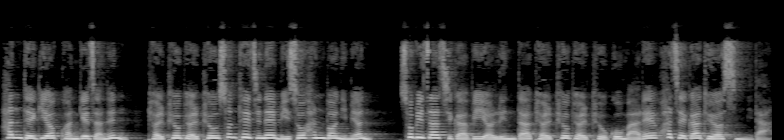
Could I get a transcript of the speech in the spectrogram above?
한 대기업 관계자는 별표 별표 손태진의 미소 한 번이면 소비자 지갑이 열린다 별표 별표고 말에 화제가 되었습니다.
